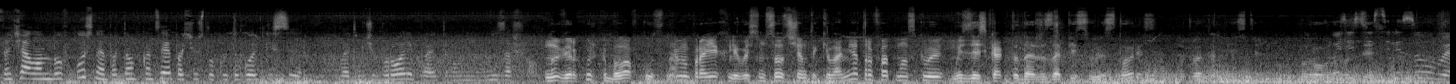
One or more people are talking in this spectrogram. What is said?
Сначала он был вкусный, а потом в конце я почувствовала какой-то горький сыр в этом чебуроле, поэтому зашел. Ну, верхушка была вкусная. Мы проехали 800 с чем-то километров от Москвы. Мы здесь как-то даже записывали сторис вот в этом месте. Ну, ровно Мы вот здесь чистили зубы.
